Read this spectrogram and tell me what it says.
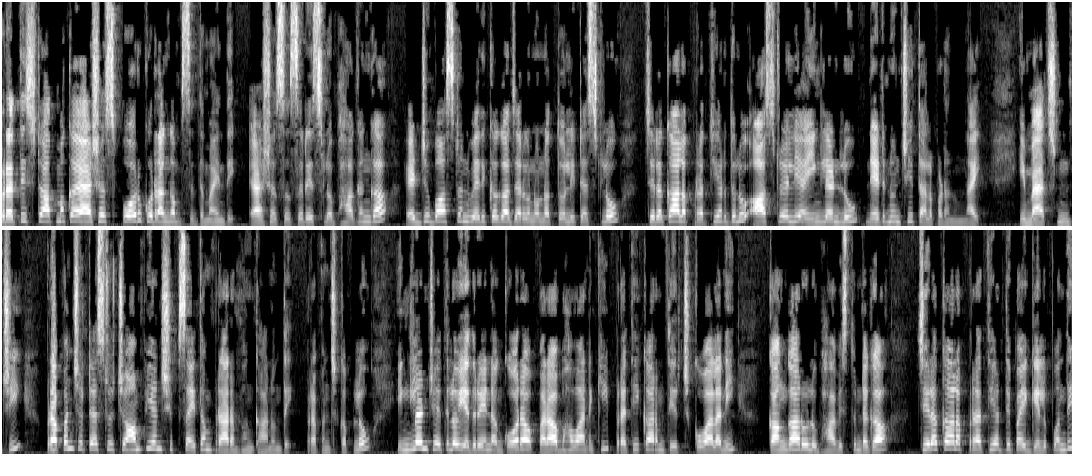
ప్రతిష్టాత్మక యాషస్ పోరుకు రంగం సిద్దమైంది యాషస్ సిరీస్లో భాగంగా ఎడ్జ్ బాస్టన్ వేదికగా జరగనున్న తొలి టెస్టులో చిరకాల ప్రత్యర్థులు ఆస్ట్రేలియా ఇంగ్లాండ్లు నేటి నుంచి తలపడనున్నాయి. ఈ మ్యాచ్ నుంచి ప్రపంచ టెస్టు ఛాంపియన్షిప్ సైతం ప్రారంభం కానుంది. ప్రపంచకప్లో ఇంగ్లాండ్ చేతిలో ఎదురైన ఘోర పరాభవానికి ప్రతీకారం తీర్చుకోవాలని కంగారూలు భావిస్తుండగా చిరకాల ప్రత్యర్థిపై గెలుపొంది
